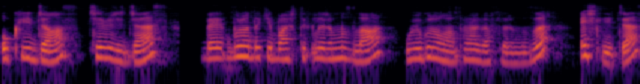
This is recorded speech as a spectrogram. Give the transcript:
okuyacağız, çevireceğiz ve buradaki başlıklarımızla uygun olan paragraflarımızı eşleyeceğiz.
